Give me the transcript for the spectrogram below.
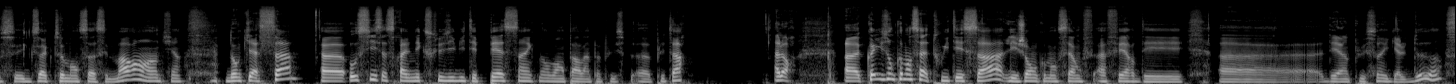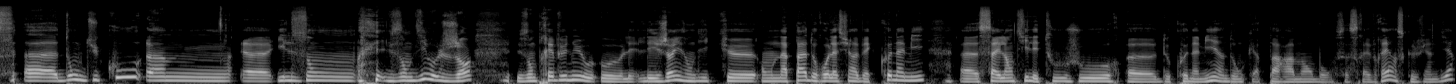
c'est exactement ça, c'est marrant, hein, tiens. Donc, il y a ça. Euh, aussi, ça sera une exclusivité PS5, mais on va en parler un peu plus, plus tard. Alors, euh, quand ils ont commencé à tweeter ça, les gens ont commencé à, faire des, euh, des 1 plus 1 égale 2. Hein. Euh, donc du coup, ils, ont, dit aux gens, ils ont prévenu les, gens, ils ont dit qu'on n'a pas de relation avec Konami. Silent Hill est toujours de Konami, hein, donc apparemment, bon, ça serait vrai, hein, ce que je viens de dire.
